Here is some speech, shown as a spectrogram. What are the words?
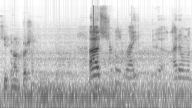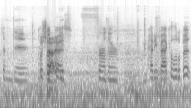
keeping on pushing? Uh, circle right. Uh, I don't want them to Push up, guys. further. I'm heading back a little bit.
